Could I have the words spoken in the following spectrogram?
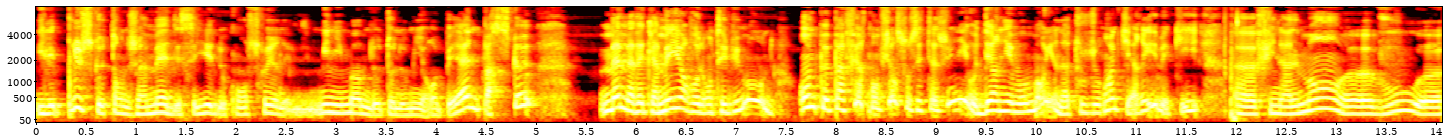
il est plus que temps de jamais d'essayer de construire des minimums d'autonomie européenne parce que même avec la meilleure volonté du monde, on ne peut pas faire confiance aux États-Unis. Au dernier moment, il y en a toujours un qui arrive et qui euh, finalement euh, vous euh,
